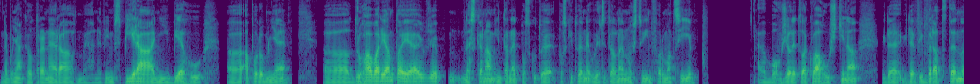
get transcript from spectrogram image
nebo nějakého trenéra, já nevím, spírání, běhu a podobně. Uh, druhá varianta je, že dneska nám internet poskytuje, poskytuje neuvěřitelné množství informací. Uh, bohužel je to taková houština, kde, kde vybrat ten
